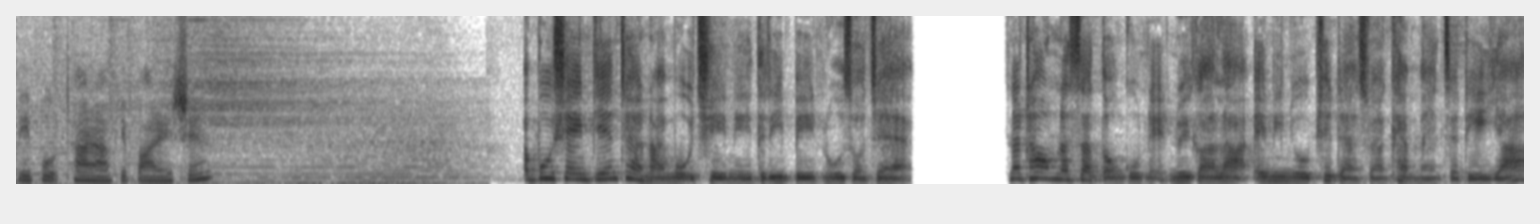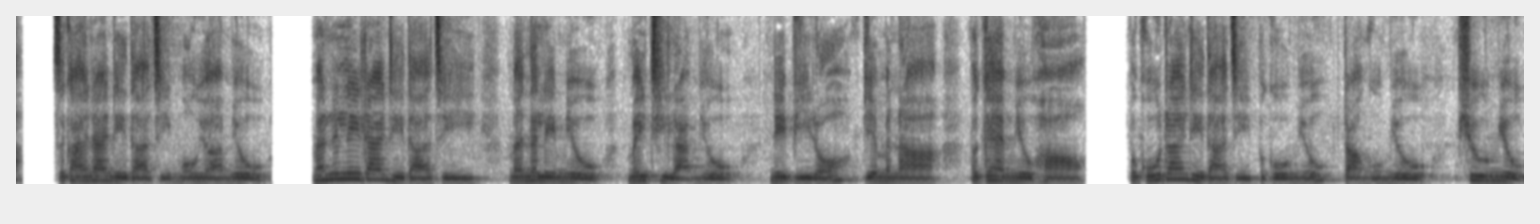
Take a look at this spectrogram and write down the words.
ပေးပို့ထားတာဖြစ်ပါတယ်ရှင်။အပူရှိန်ပြင်းထန်နိုင်မှုအခြေအနေသတိပေးနှိုးဆော်ချက်2023ခုနှစ်နွေကာလအယ်နီညိုဖြစ်တန်စွမ်းခံမှန်းချက်တွေအရစကိုင်းတိုင်းဒေသကြီးမုံရွာမြို့မန္တလေးတိုင်းဒေသကြီးမန္တလေးမြို့မိထီလာမြို့နေပြည်တော်ပြင်မနာပကံမြို့ဟောင်း ပဲခူးတိုင်းဒေသကြီးပဲခူးမြို့တောင်ကူမြို့ဖြူမြို့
